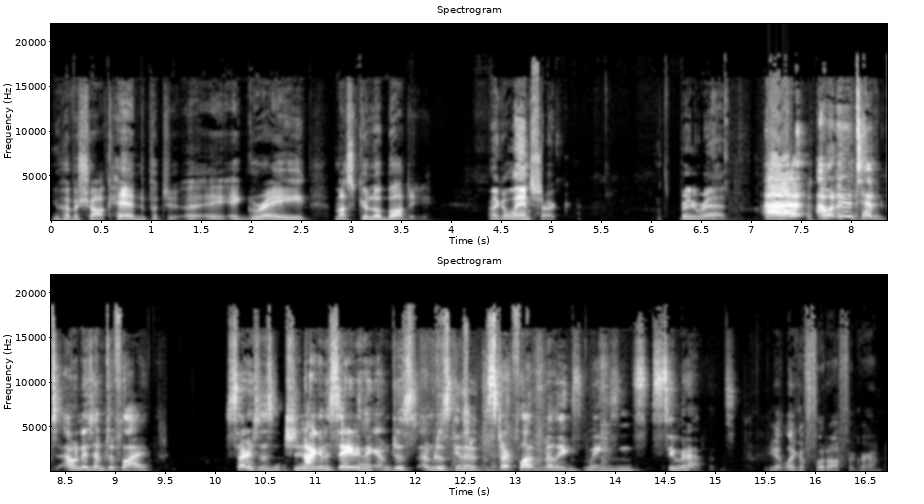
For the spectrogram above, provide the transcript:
you have a shark head, but uh, a, a gray muscular body. like a land shark. It's pretty rad. Uh, I want to attempt. I want to attempt to fly. Stars isn't. She's not going to say anything. I'm just. I'm just going to start flapping my legs, wings and see what happens. You get like a foot off the ground.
